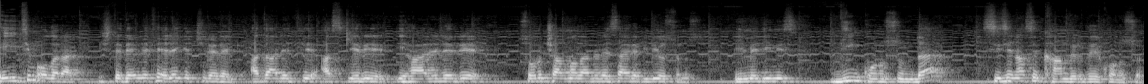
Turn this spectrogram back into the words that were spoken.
eğitim olarak işte devleti ele geçirerek adaleti, askeri, ihaleleri, soru çalmalarını vesaire biliyorsunuz. Bilmediğiniz din konusunda sizi nasıl kandırdığı konusu.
